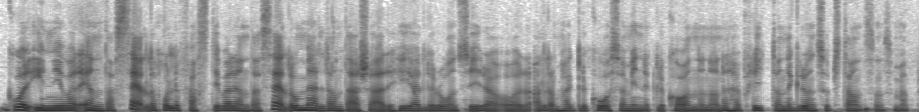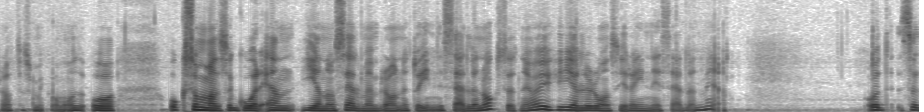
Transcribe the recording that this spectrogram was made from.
går in i varenda cell och håller fast i varenda cell. Och mellan där så är det hyaluronsyra och alla de här glukosaminoglykanerna. Den här flytande grundsubstansen som jag pratar så mycket om. Och, och, och som alltså går en, genom cellmembranet och in i cellen också. Så ni har ju hyaluronsyra inne i cellen med. Och, så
